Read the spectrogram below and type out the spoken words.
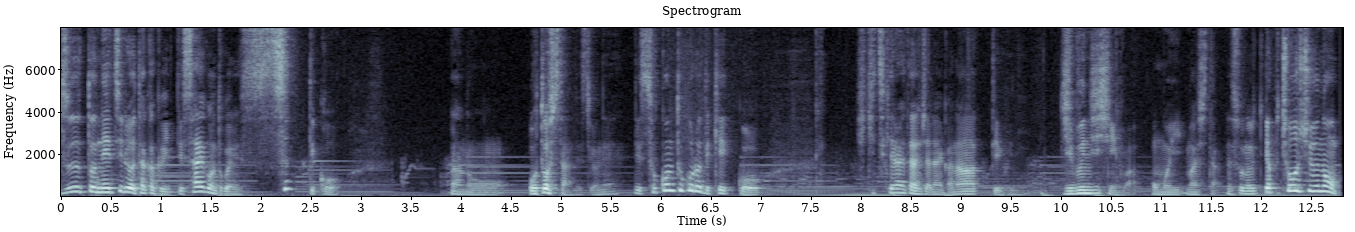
ずっと熱量高くいって最後のところにスッてこうあの落としたんですよね。でそこのところで結構引きつけられたんじゃないかなっていうふうに自分自身は思いました。そのやっぱ聴衆の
